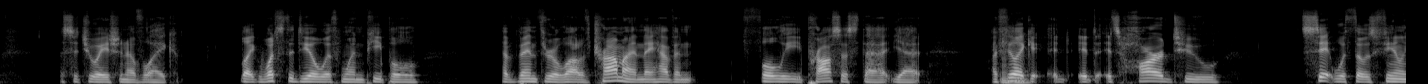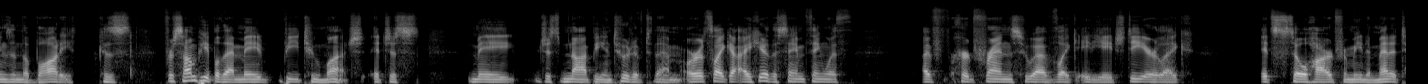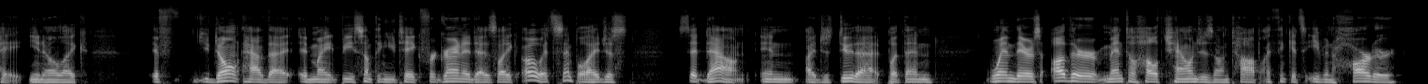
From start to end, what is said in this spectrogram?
a situation of like like what's the deal with when people have been through a lot of trauma and they haven't fully processed that yet? I feel mm-hmm. like it, it, it it's hard to sit with those feelings in the body because for some people that may be too much. It just may just not be intuitive to them. Or it's like i hear the same thing with i've heard friends who have like adhd or like it's so hard for me to meditate you know like if you don't have that it might be something you take for granted as like oh it's simple i just sit down and i just do that. But then when there's other mental health challenges on top i think it's even harder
